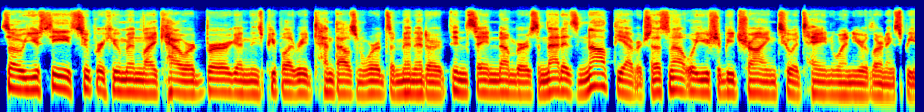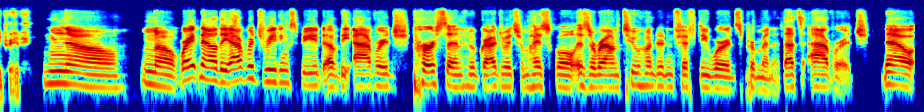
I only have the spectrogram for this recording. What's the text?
So you see superhuman like Howard Berg and these people that read 10,000 words a minute are insane numbers. And that is not the average. That's not what you should be trying to attain when you're learning speed reading. No, no. Right now, the average reading speed of the average person who graduates from high school is around 250 words per minute. That's average. Now,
